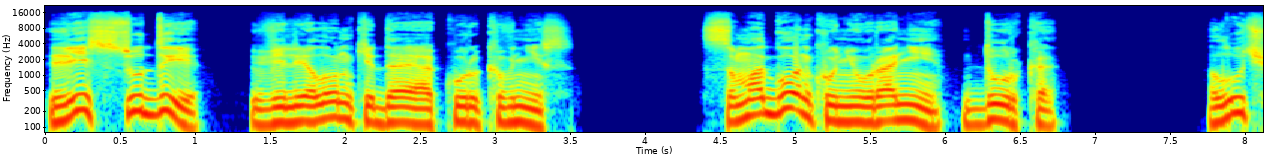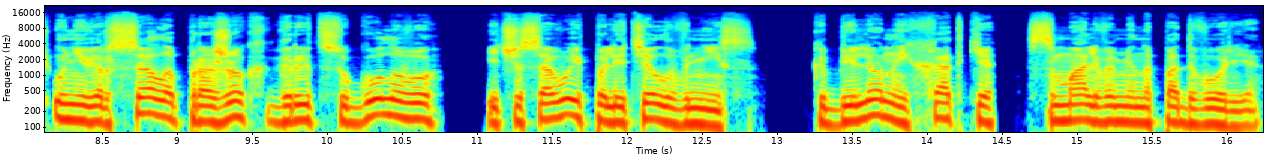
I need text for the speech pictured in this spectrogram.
«Лезь суды!» — велел он, кидая окурок вниз. «Самогонку не урони, дурка!» Луч универсала прожег Грыцу голову, и часовой полетел вниз, к беленой хатке с мальвами на подворье.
